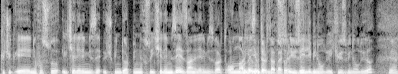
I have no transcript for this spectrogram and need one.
küçük e, nüfuslu ilçelerimizde 3000 4000 nüfuslu ilçelerimizde eczanelerimiz var. Onlar Orada yazın 24 saat nüfusları açık. 150 bin oluyor, 200 bin oluyor. Yani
